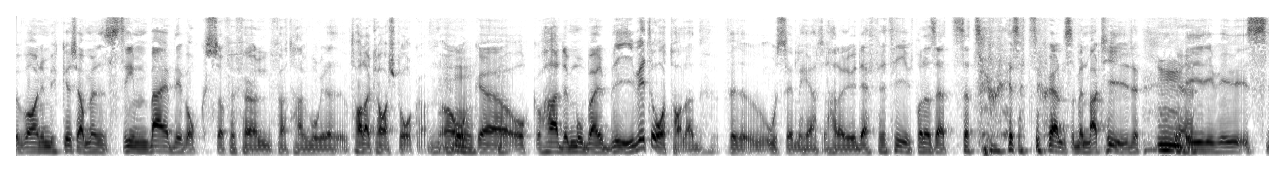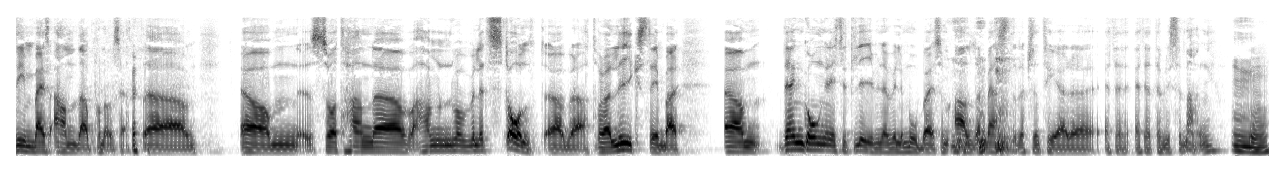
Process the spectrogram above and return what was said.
var det mycket så, men Strindberg blev också förföljd för att han vågade tala klarspråk. Mm. Och, eh, och, och hade Moberg blivit åtalad för osedlighet så hade han ju definitivt på något sätt sett, sett sig själv som en martyr mm. i, i Strindbergs anda på något sätt. Eh, Um, så att han, uh, han var väldigt stolt över att vara lik Strindberg. Um, den gången i sitt liv när Vilhelm Moberg som allra mest representerade ett, ett etablissemang, mm.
